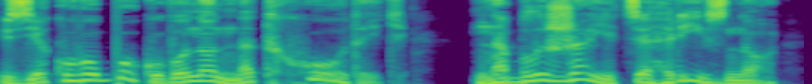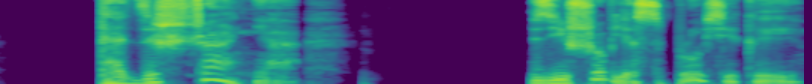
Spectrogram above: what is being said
з якого боку воно надходить, наближається грізно, те дзищання. Зійшов я з просіки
